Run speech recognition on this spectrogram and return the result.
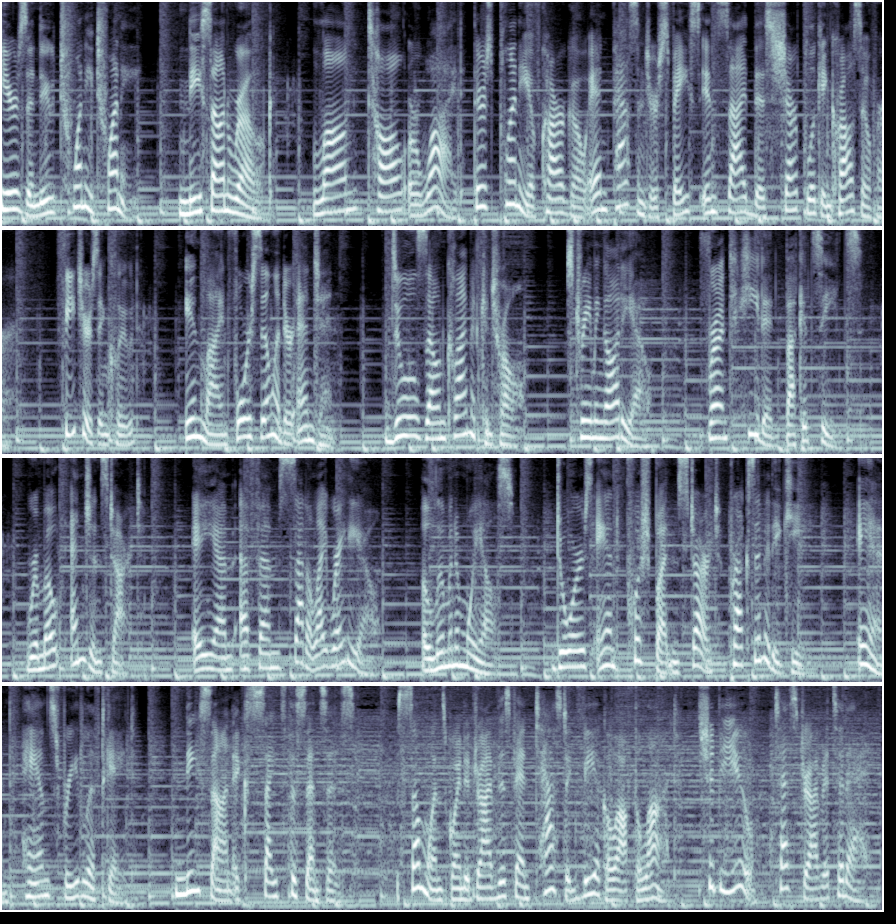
Here's a new 2020 Nissan Rogue. Long, tall, or wide, there's plenty of cargo and passenger space inside this sharp-looking crossover. Features include inline four-cylinder engine, dual-zone climate control, streaming audio, front heated bucket seats, remote engine start, AM/FM satellite radio, aluminum wheels, doors and push-button start proximity key, and hands-free liftgate. Nissan excites the senses. Someone's going to drive this fantastic vehicle off the lot. Should be you. Test drive it today.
